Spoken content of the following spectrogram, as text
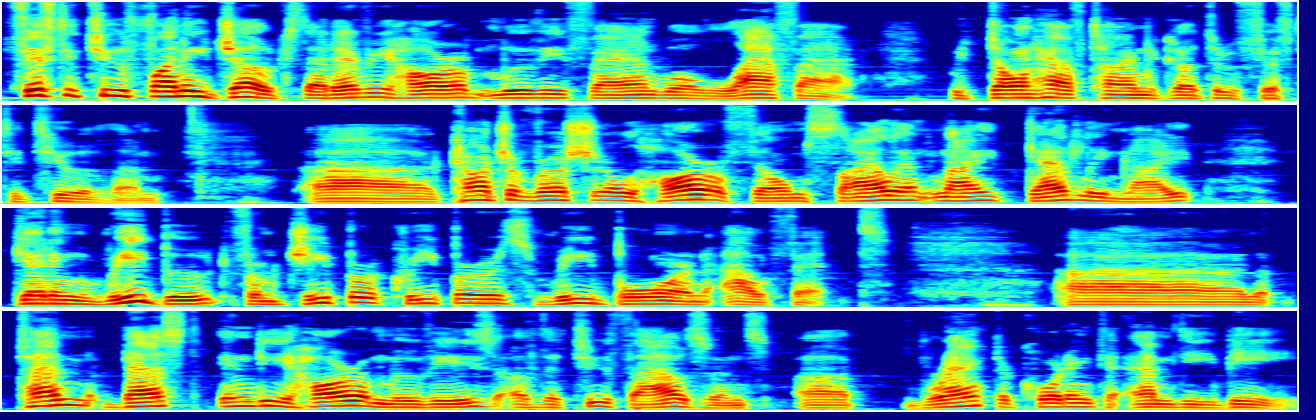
52 funny jokes that every horror movie fan will laugh at. We don't have time to go through 52 of them. Uh, controversial horror film Silent Night, Deadly Night getting reboot from Jeepers Creepers Reborn outfit. Uh, 10 best indie horror movies of the 2000s, uh, ranked according to MDB.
